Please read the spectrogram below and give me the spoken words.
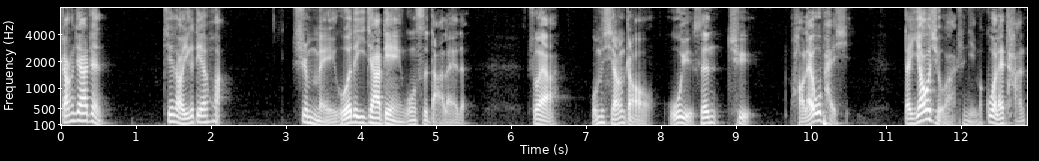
张家镇接到一个电话，是美国的一家电影公司打来的，说呀，我们想找吴宇森去好莱坞拍戏，但要求啊是你们过来谈。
